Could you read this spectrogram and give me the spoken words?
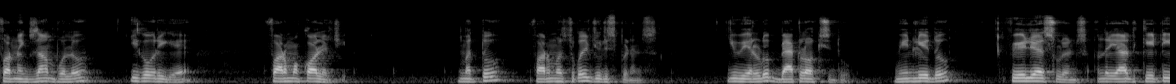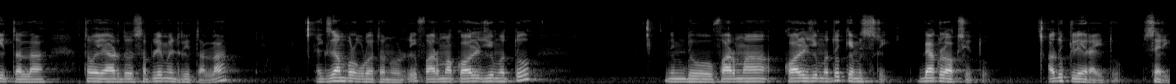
ಫಾರ್ ಎಕ್ಸಾಂಪಲು ಈಗ ಅವರಿಗೆ ಫಾರ್ಮಕಾಲಜಿ ಮತ್ತು ಫಾರ್ಮಸ್ಟಿಕಲ್ ಜ್ಯೂರಿಸ್ಪಿಡೆನ್ಸ್ ಇವೆರಡು ಬ್ಯಾಕ್ಲಾಗ್ಸ್ ಇದ್ದವು ಮೇನ್ಲಿ ಇದು ಫೇಲಿಯರ್ ಸ್ಟೂಡೆಂಟ್ಸ್ ಅಂದರೆ ಯಾರ್ದು ಕೆ ಟಿ ಇತ್ತಲ್ಲ ಅಥವಾ ಯಾರ್ದು ಸಪ್ಲಿಮೆಂಟ್ರಿ ಇತ್ತಲ್ಲ ಎಕ್ಸಾಂಪಲ್ ಕೊಡತ್ತ ನೋಡ್ರಿ. ಫಾರ್ಮಕಾಲಜಿ ಮತ್ತು ನಿಮ್ಮದು ಫಾರ್ಮಕಾಲಜಿ ಮತ್ತು ಕೆಮಿಸ್ಟ್ರಿ ಬ್ಯಾಕ್ಲಾಗ್ಸ್ ಇತ್ತು. ಅದು ಕ್ಲಿಯರ್ ಆಯಿತು. ಸರಿ.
